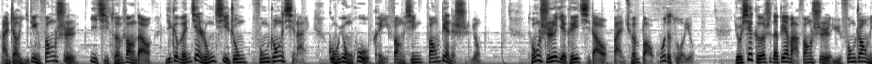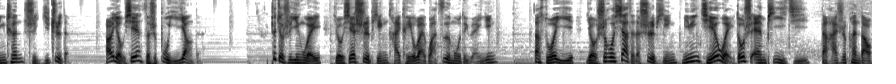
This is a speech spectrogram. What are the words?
按照一定方式一起存放到一个文件容器中封装起来，供用户可以放心方便的使用。同时，也可以起到版权保护的作用。有些格式的编码方式与封装名称是一致的，而有些则是不一样的。这就是因为有些视频还可以外挂字幕的原因。那所以有时候下载的视频明明结尾都是 MP 级，但还是碰到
